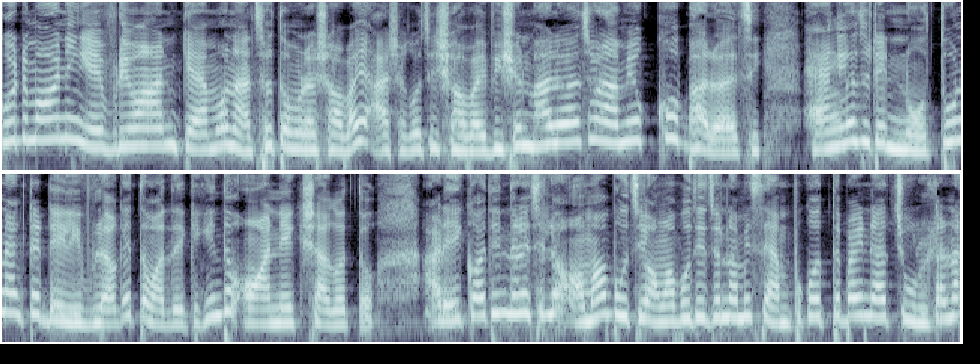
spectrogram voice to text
গুড মর্নিং এভরিওয়ান কেমন আছো তোমরা সবাই? আশা করছি সবাই ভীষণ ভালো আছো আর আমিও খুব ভালো আছি। হ্যাংলা জুটের নতুন একটা ডেলি ব্লগে তোমাদেরকে কিন্তু অনেক স্বাগত। আর এই কদিন ধরে ছিল অমাবুচি। অমাবুচির জন্য আমি শ্যাম্পু করতে পারি না চুলটা না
